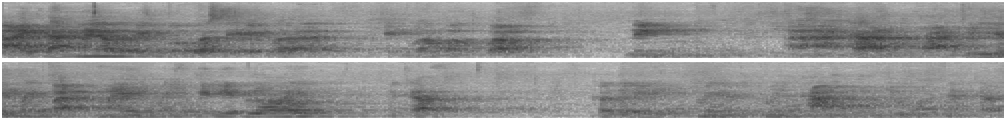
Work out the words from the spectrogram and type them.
หลายครั้งแล้วเองบอกว่าแต่ว่าเห็นว่าบางความหนึ่งอาอารสถานที่ยังไม่ปัดไม่ไม่เรียบร้อยนะครับ ก็เลยไม่ไม่ทำผมอยู่นะครับ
